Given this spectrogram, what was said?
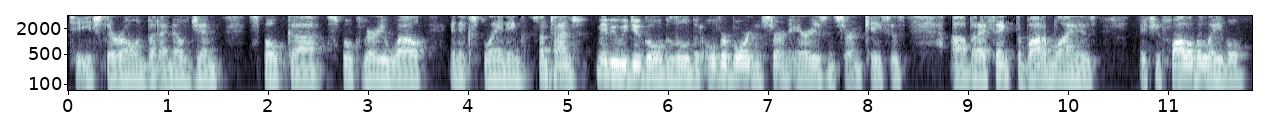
to each their own. But I know Jim spoke uh, spoke very well in explaining. Sometimes maybe we do go a little bit overboard in certain areas in certain cases. Uh, but I think the bottom line is, if you follow the label,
